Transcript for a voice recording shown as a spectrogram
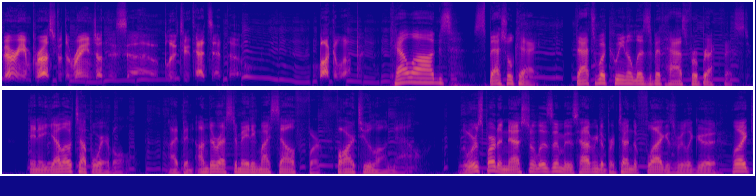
very impressed with the range on this uh, Bluetooth headset, though. Buckle up. Mm-hmm. Kellogg's Special K. That's what Queen Elizabeth has for breakfast. In a yellow Tupperware bowl. I've been underestimating myself for far too long now. The worst part of nationalism is having to pretend the flag is really good. Like,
